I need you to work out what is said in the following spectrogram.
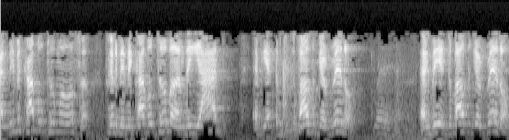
and be Mikabel Tuma also. It's going to be Mikabel Tuma on the Yad. If, you, if it's about to get riddle. It'd be about to get riddle.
